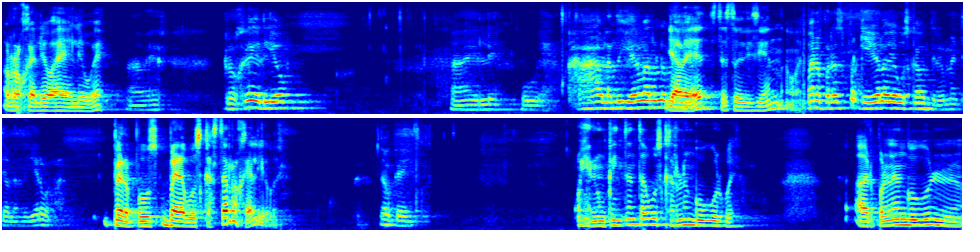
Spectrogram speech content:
Rogelio ALV. A ver. Rogelio. ALV. Ah, hablando de hierba, Rulo. Ya ves, te estoy diciendo, güey. Bueno, pero eso es porque yo lo había buscado anteriormente hablando de hierba. Pero, pues, pero buscaste a Rogelio, güey. Ok. Oye, nunca he intentado buscarlo en Google, güey. A ver, ponle en Google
